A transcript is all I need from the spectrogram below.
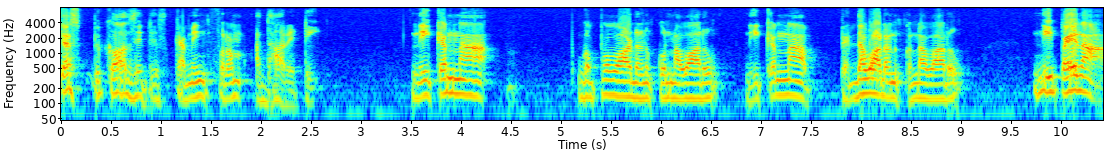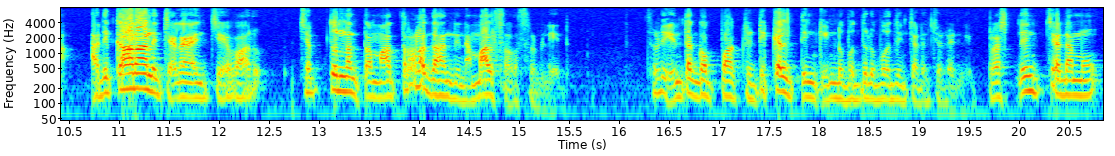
just because it is coming from authority నీకన్నా గొప్పవాడు అనుకున్నవారు నీకన్నా పెద్దవాడు అనుకున్నవారు నీపైన అధికారాన్ని చెలాయించేవారు చెప్తున్నంత మాత్రాన దాన్ని నమ్మాల్సిన అవసరం లేదు. చూడు ఎంత గొప్ప క్రిటికల్ థింకింగ్ను బుద్ధుడు బోధించడం చూడండి. ప్రశ్నించడము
